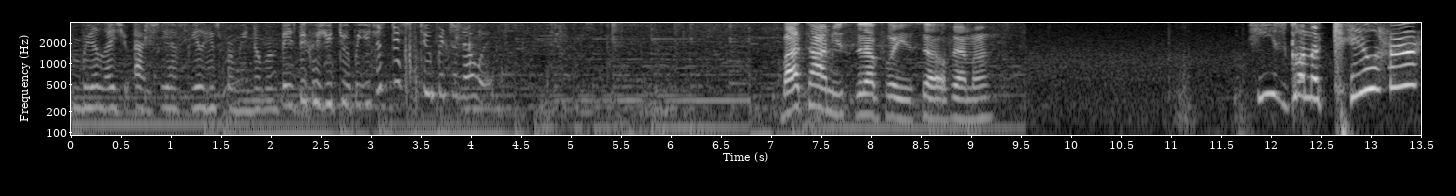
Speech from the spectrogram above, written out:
and realize you actually have feelings for me, Norman Bates, because you do, but you're just too stupid to know it. By the time you stood up for yourself, Emma. He's gonna kill her?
